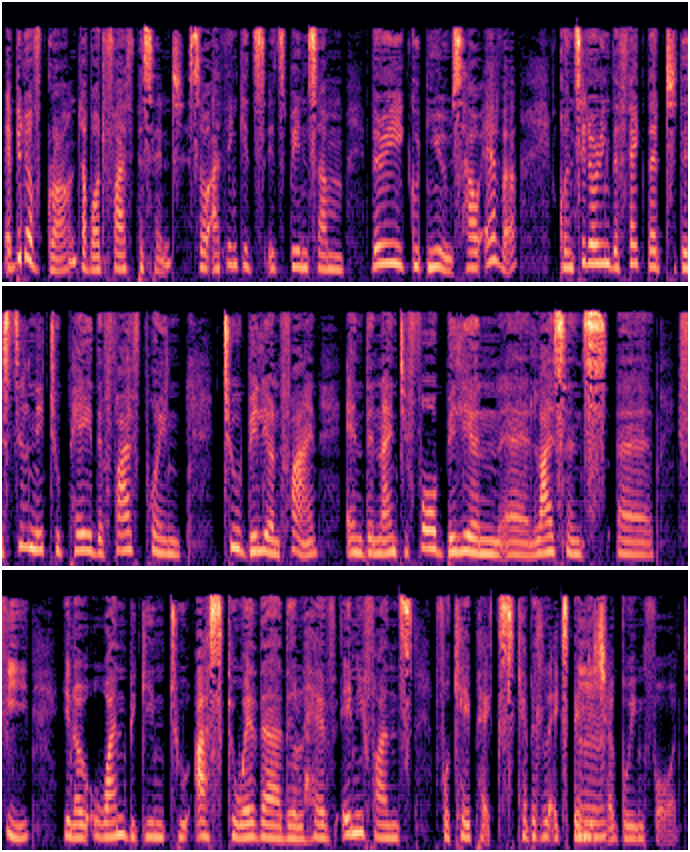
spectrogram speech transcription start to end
a bit of ground, about five percent. So I think it's it's been some very good news. However, considering the fact that they still need to pay the five point two billion fine and the ninety four billion uh, license uh, fee, you know, one begin to ask whether they'll have any funds for capex, capital expenditure, mm. going forward.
